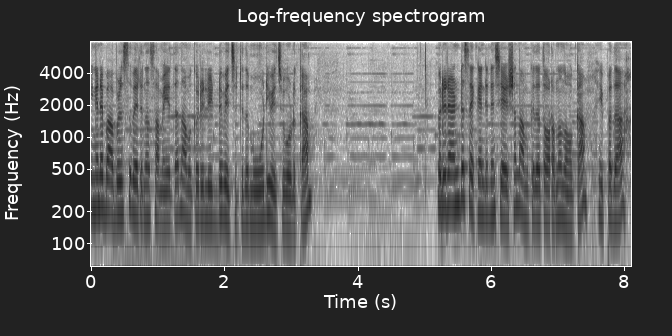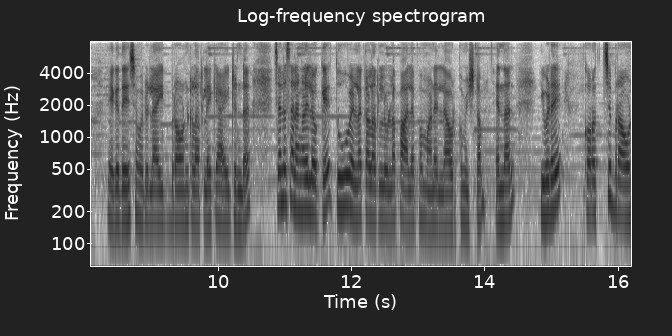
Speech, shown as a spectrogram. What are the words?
ഇങ്ങനെ ബബിൾസ് വരുന്ന സമയത്ത് നമുക്കൊരു ലിഡ് വെച്ചിട്ട് ഇത് മൂടി വെച്ച് കൊടുക്കാം. ഒരു രണ്ട് സെക്കൻഡിന് ശേഷം നമുക്കിത് തുറന്ന് നോക്കാം. ഇപ്പോൾ ദാ ഏകദേശം ഒരു ലൈറ്റ് ബ്രൗൺ കളറിലേക്ക് ആയിട്ടുണ്ട്. ചില സ്ഥലങ്ങളിലൊക്കെ തൂവെള്ള കളറിലുള്ള പാലപ്പമാണ് എല്ലാവർക്കും ഇഷ്ടം. എന്നാൽ ഇവിടെ കുറച്ച് ബ്രൗൺ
